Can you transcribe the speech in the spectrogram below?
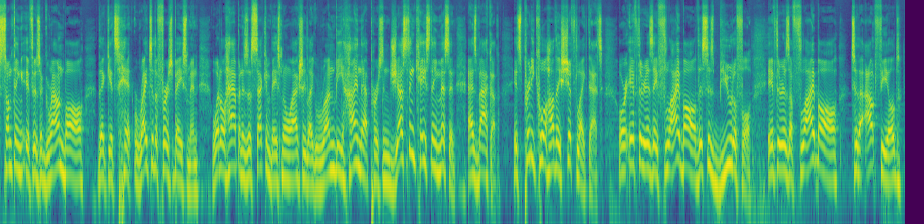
something, if there's a ground ball that gets hit right to the first baseman, what'll happen is a second baseman will actually like run behind that person just in case they miss it as backup. It's pretty cool how they shift like that. Or if there is a fly ball, this is beautiful. If there is a fly ball to the outfield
